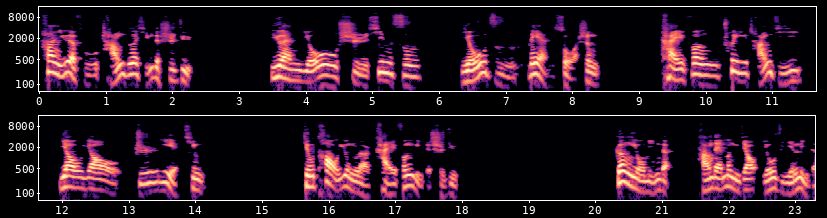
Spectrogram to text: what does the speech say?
汉乐府《长歌行》的诗句。远游使心思，游子恋所生。凯风吹长笛，夭夭枝叶青。就套用了《凯风》里的诗句。更有名的，唐代孟郊《游子吟》里的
